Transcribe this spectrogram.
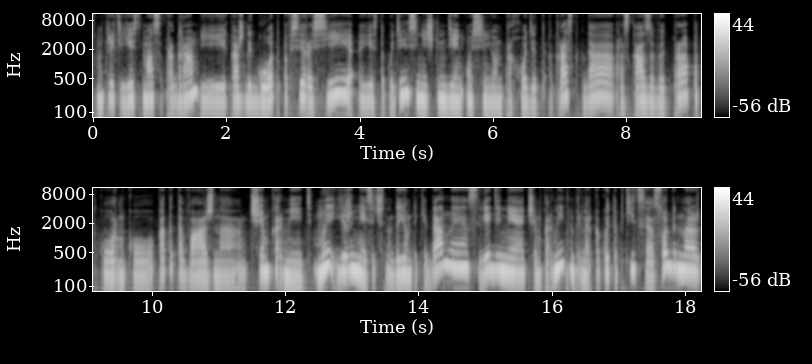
Смотрите, есть масса программ, и каждый год по всей России есть такой день, Синичкин день, осенью он проходит, как раз когда рассказывают про подкормку, как это важно, чем кормить. Мы ежемесячно даем такие данные, сведения, чем кормить, например, какой-то птицы особенно,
